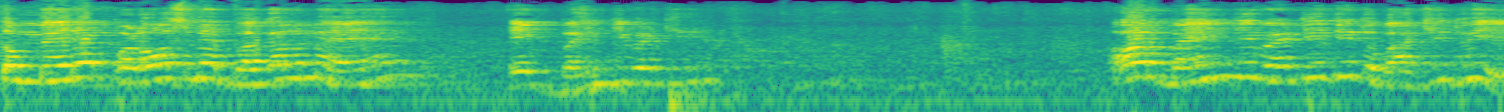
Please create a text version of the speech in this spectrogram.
तो मेरे पड़ोस में बगल में एक बहन जी बैठी और बहन जी बैठी थी तो बातचीत हुई।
